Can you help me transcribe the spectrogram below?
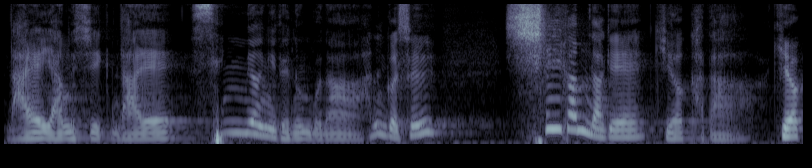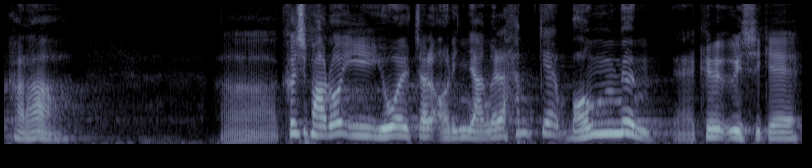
나의 양식, 나의 생명이 되는구나 하는 것을 실감나게 기억하다, 기억하라. 어, 그것이 바로 이 6월절 어린 양을 함께 먹는 예, 그 의식의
